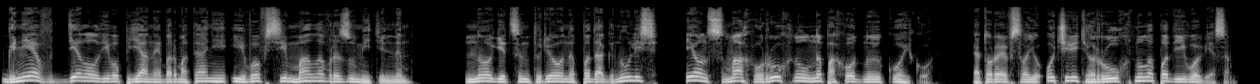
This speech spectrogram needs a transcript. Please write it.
Гнев делал его пьяное бормотание и вовсе маловразумительным. Ноги Центуриона подогнулись, и он смаху рухнул на походную койку, которая, в свою очередь, рухнула под его весом.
